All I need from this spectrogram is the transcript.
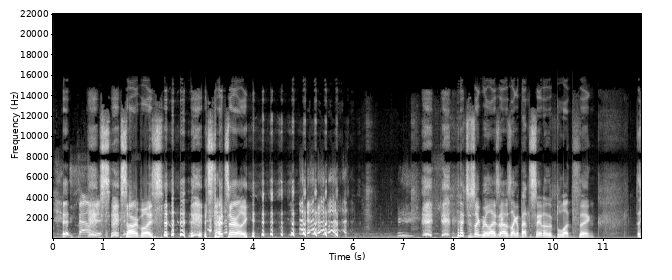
Found it. Sorry, boys. it starts early. I just like realized I was like about to say another blood thing. I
